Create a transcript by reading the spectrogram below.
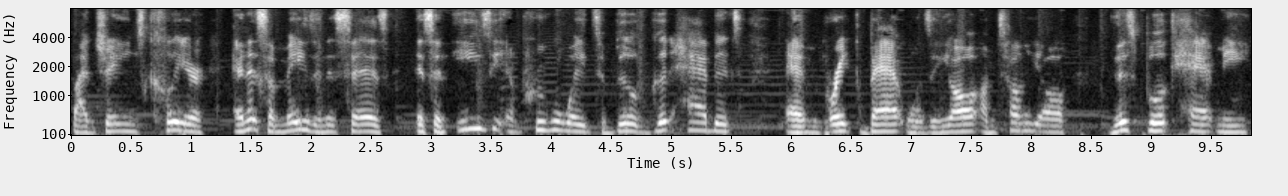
by James Clear. And it's amazing. It says it's an easy and proven way to build good habits and break bad ones. And y'all, I'm telling y'all, this book had me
